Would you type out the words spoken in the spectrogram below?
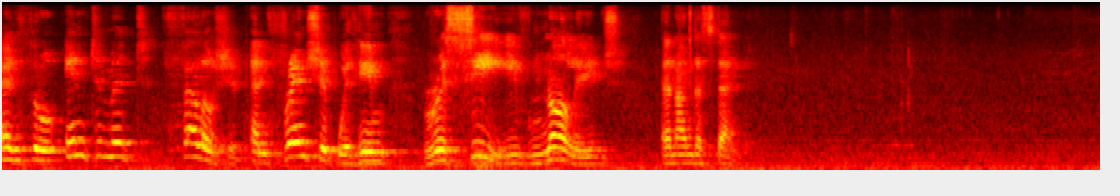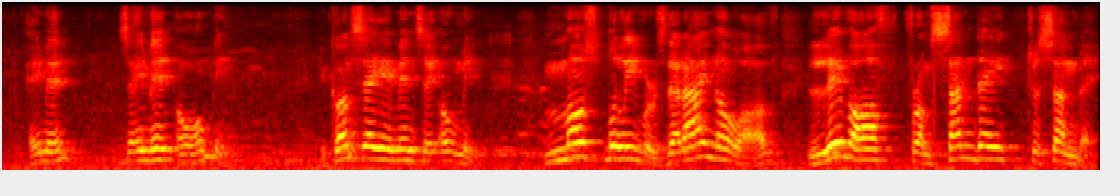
and through intimate fellowship and friendship with Him receive knowledge and understanding. Amen. Say amen or oh me. You can't say amen, say oh me. Most believers that I know of live off from Sunday to Sunday.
